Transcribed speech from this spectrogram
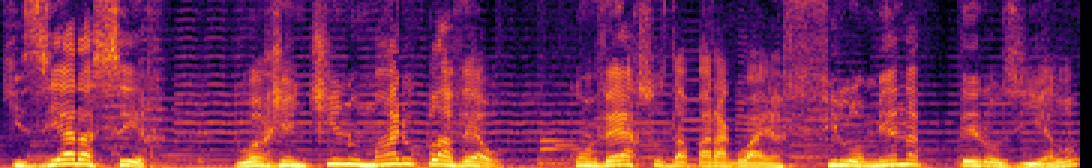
Quisera Ser, do argentino Mário Clavel, com versos da paraguaia Filomena Peroziello,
